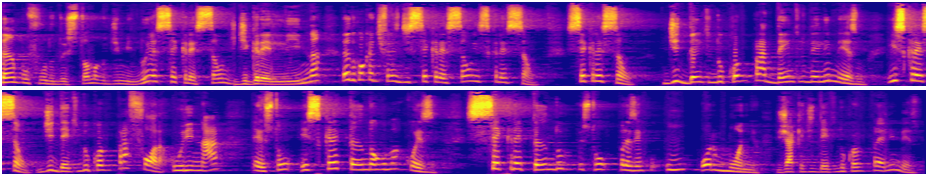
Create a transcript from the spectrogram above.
tampa o fundo do estômago, diminui a secreção de grelina. Lembra qual é a diferença de secreção e excreção? Secreção de dentro do corpo para dentro dele mesmo. Excreção de dentro do corpo para fora. Urinar, eu estou excretando alguma coisa. Secretando, eu estou, por exemplo, um hormônio, já que é de dentro do corpo para ele mesmo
